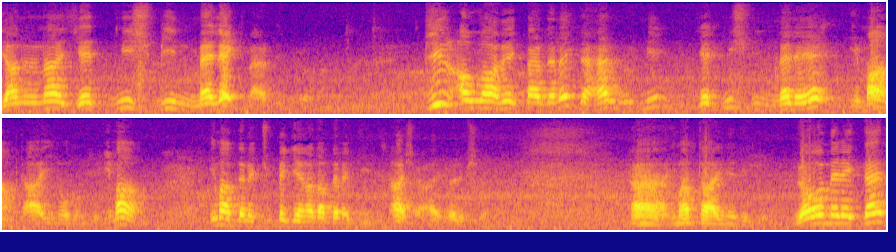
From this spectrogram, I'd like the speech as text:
yanına 70 bin melek verdi diyor. Bir Allahu Ekber demek de her mümin 70 bin meleğe imam tayin olundu. İmam. İmam demek cübbe giyen adam demek değildir. Haşa, hayır öyle bir şey yok. Ha, imam tayin edildi. Ve o melekler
